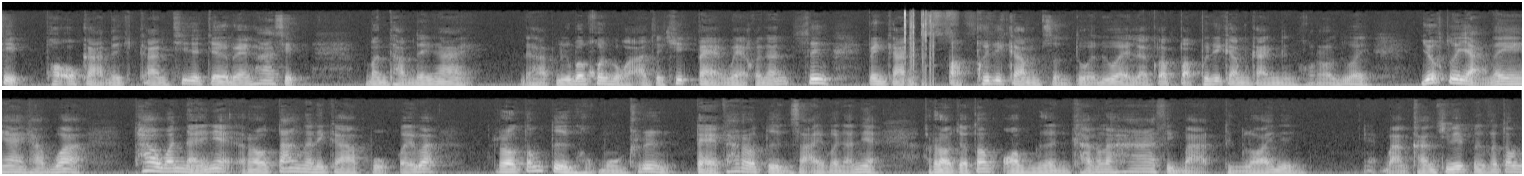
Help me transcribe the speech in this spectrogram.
50 พอโอกาสในการที่จะเจอแบงค์ 50 มันทำได้ง่ายนะครับหรือบางคนบอกว่าอาจจะคิดแปลกแหวกกว่านั้น ซึ่งเป็นการปรับพฤติกรรมส่วนตัวด้วย แล้วก็ปรับพฤติกรรมการเงินของเราด้วย ยกตัวอย่างได้ง่ายๆครับว่า ถ้าวันไหนเนี่ยเราตั้งนาฬิกาปลุกไว้ว่า เราต้องตื่น6กโมงครึ่งแต่ถ้าเราตื่นสายกว่านั้นเนี่ยเราจะต้องออมเงินครั้งละ 50 บาทถึงร้อยหนึ่งบางครั้งชีวิตมันก็ต้อง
